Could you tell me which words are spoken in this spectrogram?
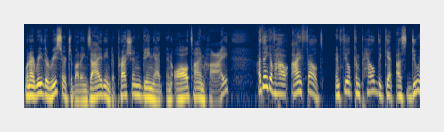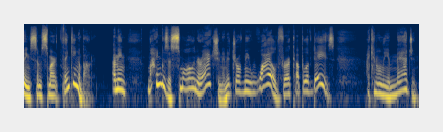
when I read the research about anxiety and depression being at an all time high, I think of how I felt and feel compelled to get us doing some smart thinking about it. I mean, mine was a small interaction and it drove me wild for a couple of days. I can only imagine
